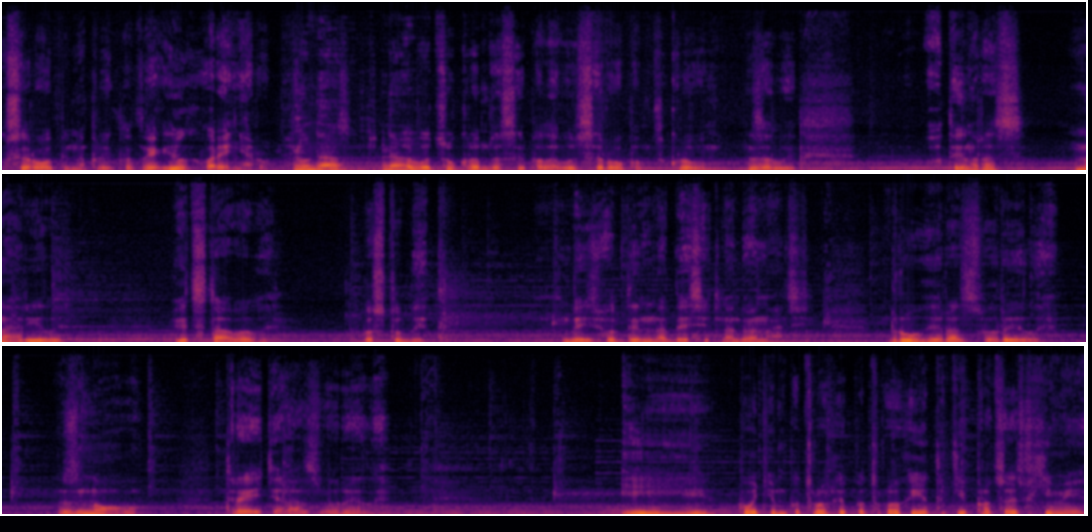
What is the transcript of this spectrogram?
у сиропі, наприклад, як ну, як варення роблять. Ну да, да. Або цукром засипали, або сиропом цукровим залили. Один раз нагріли, відставили, постудити. Десь годин на 10 на 12. Другий раз зварили, знову, третій раз зварили. І потім потрохи-потрохи є такий процес в хімії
